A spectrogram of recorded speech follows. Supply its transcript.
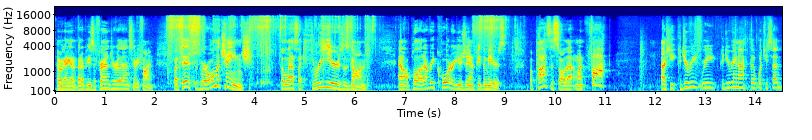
And we're going to get a better piece of furniture for that. It's to be fine. But this is where all my change for the last like three years is gone. And I'll pull out every quarter usually and feed the meters. But Pasta saw that and went, fuck! Actually, could you re, re could you reenact the, what you said?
